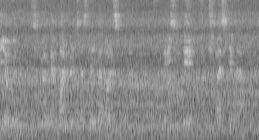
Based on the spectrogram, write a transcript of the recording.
진력은 수면과 열차 사이가 넓습니다. 내리실 때 조심하시길 바랍니다.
